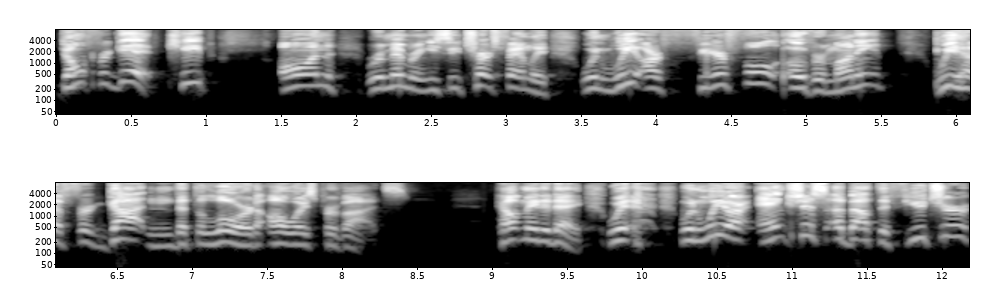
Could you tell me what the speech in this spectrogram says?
Don't forget. Keep on remembering. You see, church family, when we are fearful over money, we have forgotten that the Lord always provides. Help me today. When we are anxious about the future,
